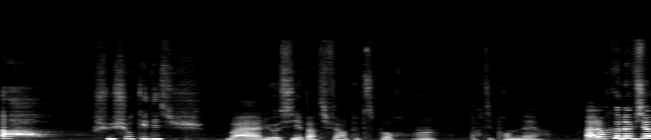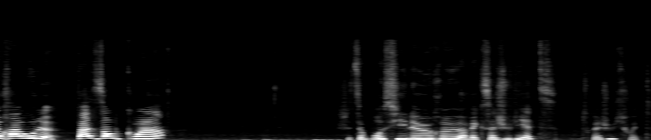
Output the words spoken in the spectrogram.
Ah, je suis choquée déçue. Bah, lui aussi est parti faire un peu de sport, hein, parti prendre l'air. Alors que le vieux Raoul passe dans le coin, je sais pas s'il est heureux avec sa Juliette. En tout cas, je lui souhaite.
